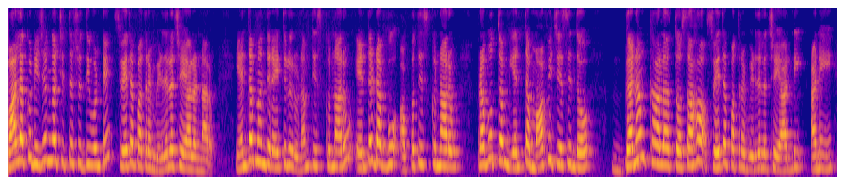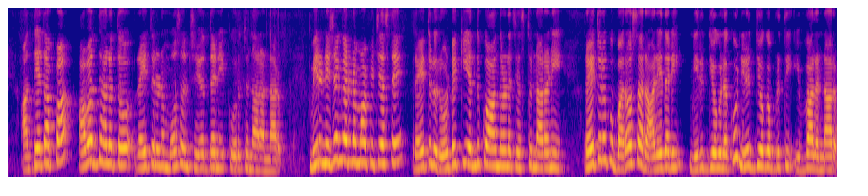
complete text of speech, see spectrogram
వాళ్ళకు నిజంగా చిత్తశుద్ధి ఉంటే శ్వేతపత్రం విడుదల చేయాలన్నారు. ఎంతమంది రైతులు రుణం తీసుకున్నారు? ఎంత డబ్బు అప్పు తీసుకున్నారు? ప్రభుత్వం ఎంత మాఫీ చేసిందో గణాంకాలతో సహా శ్వేతపత్రం విడుదల చేయండి అని అంతే తప్ప అబద్ధాలతో రైతులను మోసం చేయొద్దని కోరుతున్నారన్నారు. మీరు నిజంగా రుణమాఫీ చేస్తే రైతులు రోడ్డెక్కి ఎందుకు ఆందోళన చేస్తున్నారని రైతులకు భరోసా రాలేదని నిరుద్యోగులకు నిరుద్యోగ భృతి ఇవ్వాలన్నారు.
